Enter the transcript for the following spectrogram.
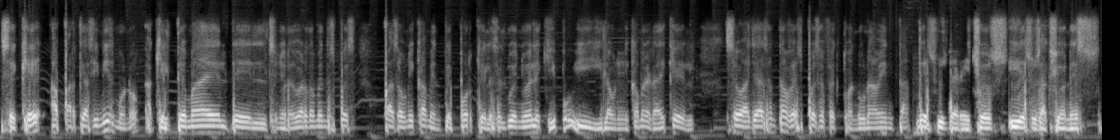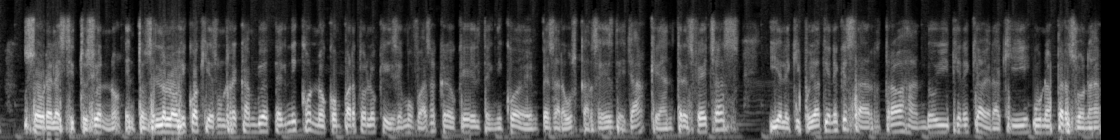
sé que aparte a sí mismo, ¿no? Aquí el tema del, del señor Eduardo Méndez pues pasa únicamente porque él es el dueño del equipo y la única manera de que él se vaya a Santa Fe pues efectuando una venta de sus derechos y de sus acciones sobre la institución, ¿no? Entonces lo lógico aquí es un recambio de técnico, no comparto lo que dice Mufasa, creo que el técnico debe empezar a buscarse desde ya, quedan tres fechas y el equipo ya tiene que estar trabajando y tiene que haber aquí una persona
